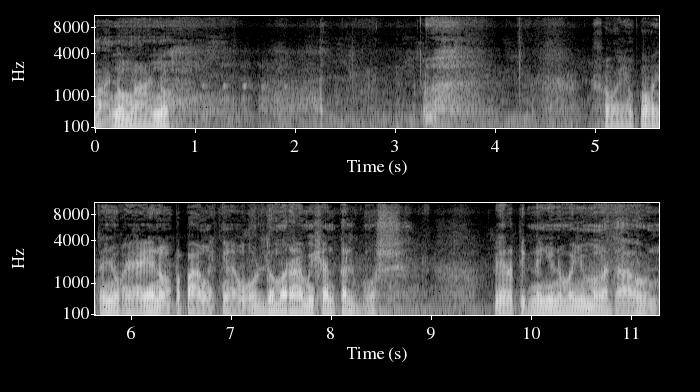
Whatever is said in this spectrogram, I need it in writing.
Mano mano so yan po. Kita nyo kaya yan ang papangit nga. Although marami siyang talbos pero tignan nyo naman yung mga dahon.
